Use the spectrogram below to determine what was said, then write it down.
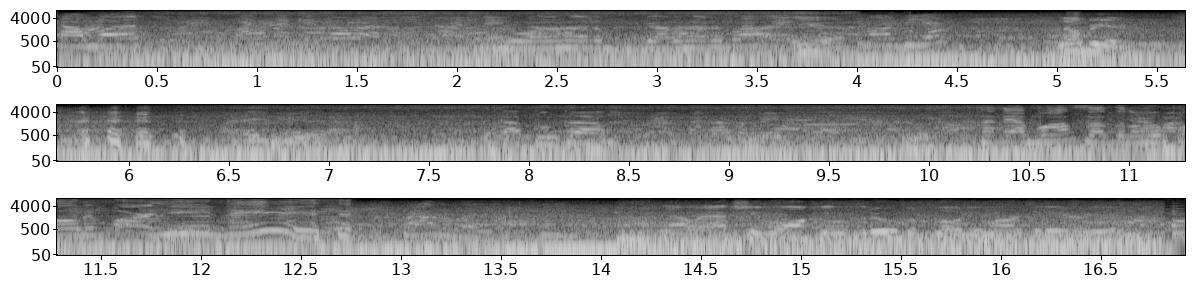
How much? You want a hundred? You got a hundred bucks? Yeah. No beer. I hate beer. Cup on cup. Honey, I bought something on the floating market. You did. now we're actually walking through the floating market area.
